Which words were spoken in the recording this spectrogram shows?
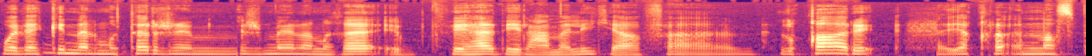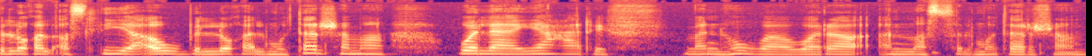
ولكن المترجم إجمالا غائب في هذه العملية. فالقارئ يقرأ النص باللغة الأصلية أو باللغة المترجمة ولا يعرف من هو وراء النص المترجم.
